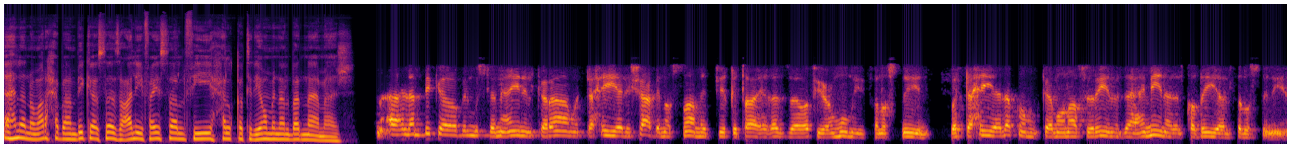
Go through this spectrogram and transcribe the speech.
أهلا ومرحبا بك أستاذ علي فيصل في حلقة اليوم من البرنامج. أهلا بك وبالمستمعين الكرام والتحية لشعبنا الصامد في قطاع غزة وفي عموم فلسطين. والتحية لكم كمناصرين وداعمين للقضية الفلسطينية.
